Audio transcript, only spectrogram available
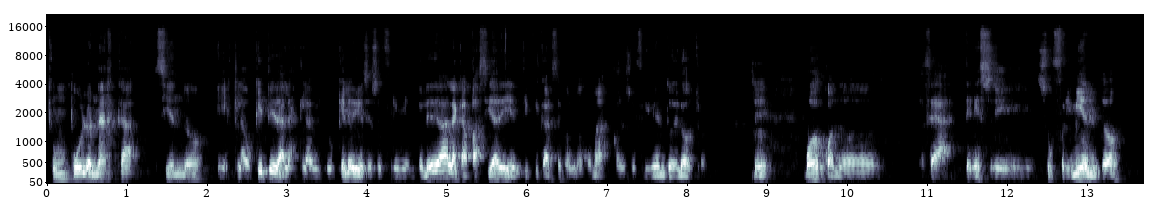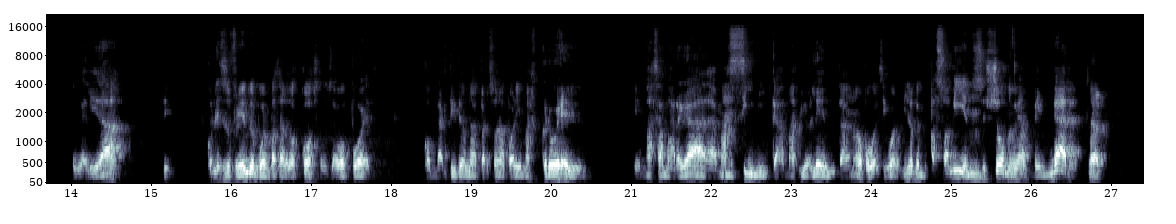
que un pueblo nazca siendo esclavo. ¿Qué te da la esclavitud? ¿Qué le dio ese sufrimiento? Le da la capacidad de identificarse con los demás, con el sufrimiento del otro. ¿sí? Vos cuando, o sea, tenés eh, sufrimiento, en realidad, te- con ese sufrimiento pueden pasar dos cosas. O sea, vos podés convertirte en una persona por ahí más cruel, eh, más amargada, más Mm. cínica, más violenta, ¿no? Mm. Porque decís, bueno, mira lo que me pasó a mí, entonces yo me voy a vengar. Claro.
